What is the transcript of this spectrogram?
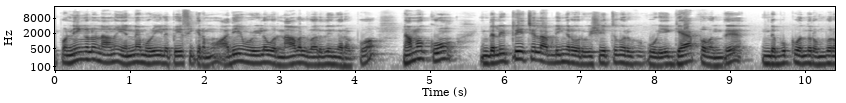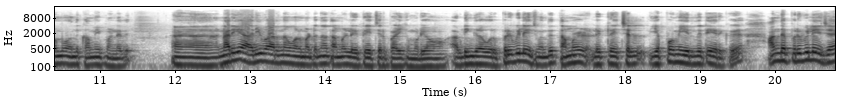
இப்போ நீங்களும் நானும் என்ன மொழியில் பேசிக்கிறோமோ அதே மொழியில் ஒரு நாவல் வருதுங்கிறப்போ நமக்கும் இந்த லிட்ரேச்சர் அப்படிங்கிற ஒரு விஷயத்துக்கும் இருக்கக்கூடிய கேப்பை வந்து இந்த புக்கு வந்து ரொம்ப ரொம்ப வந்து கம்மி பண்ணுது. நிறைய அறிவாக இருந்தவங்க மட்டும்தான் தமிழ் லிட்ரேச்சர் படிக்க முடியும் அப்படிங்கிற ஒரு ப்ரிவிலேஜ் வந்து தமிழ் லிட்ரேச்சர் எப்போவுமே இருந்துகிட்டே இருக்குது அந்த ப்ரிவிலேஜை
